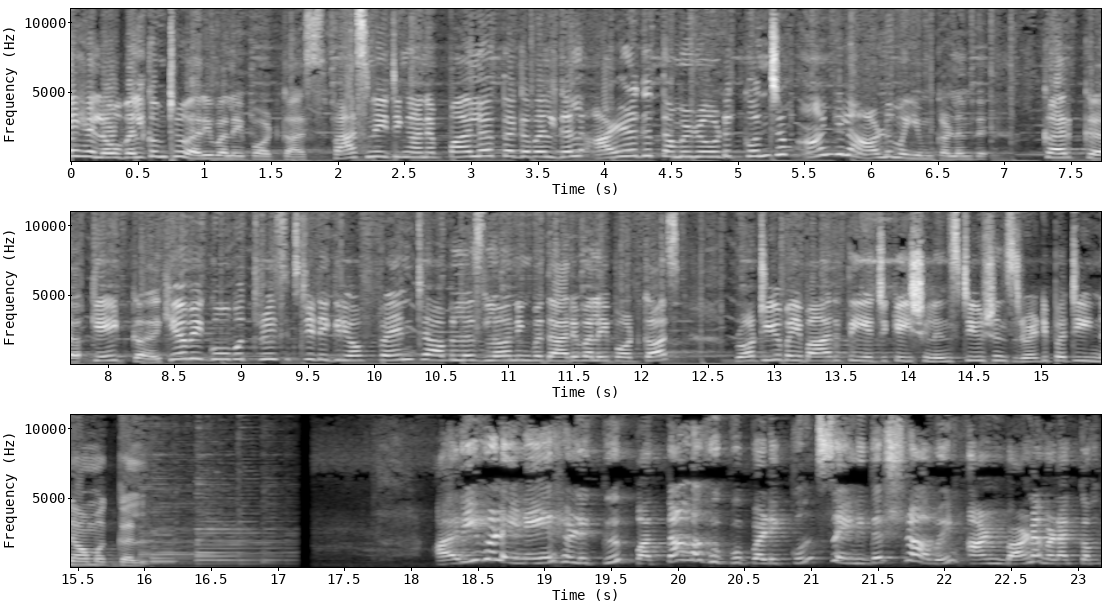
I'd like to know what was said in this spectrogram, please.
Hi hello welcome to Arivalai podcast ஃபேசினேட்டிங்கான பல தகவல்கள் அழகு தமிழோடு கொஞ்சம் ஆங்கில ஆளுமையும் கலந்து. கற்க கேட்க here we go with 360 degree of fantabulous learning with Arivalai podcast brought to you by Bharathi educational institutions Reddipatti Namakkal Arivalai நேயர்களுக்கு பத்தாம் வகுப்பு படிக்கும் செ நிதர்ஷ்னாவின் அன்பான வணக்கம்.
